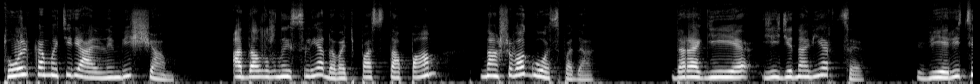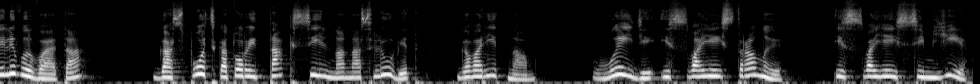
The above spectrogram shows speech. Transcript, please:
только материальным вещам, а должны следовать по стопам нашего Господа. Дорогие единоверцы, верите ли вы в это? Господь, который так сильно нас любит, говорит нам, выйди из своей страны, из своей семьи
